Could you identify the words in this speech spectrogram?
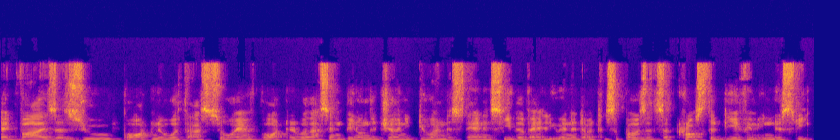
advisors who partner with us or have partnered with us and been on the journey do understand and see the value. And I suppose it's across the DFM industry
